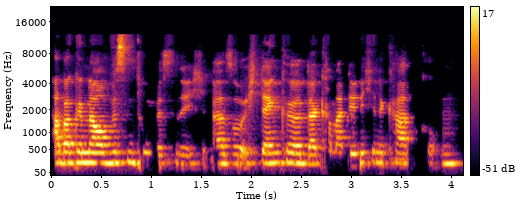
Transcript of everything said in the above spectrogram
Aber genau wissen tun wir es nicht. Also ich denke, da kann man dir nicht in die Karten gucken.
